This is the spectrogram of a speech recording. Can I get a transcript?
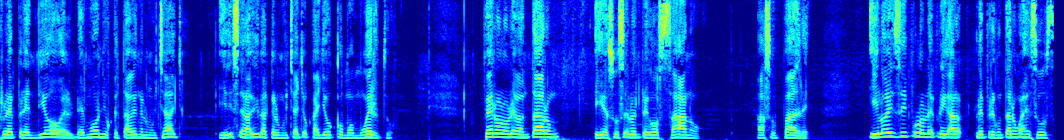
reprendió el demonio que estaba en el muchacho. Y dice la Biblia que el muchacho cayó como muerto. Pero lo levantaron y Jesús se lo entregó sano a su padre. Y los discípulos le, preguntaron a Jesús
